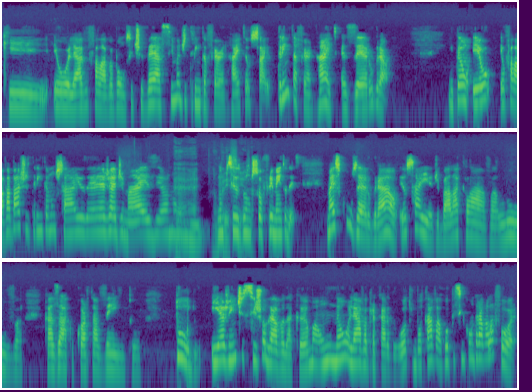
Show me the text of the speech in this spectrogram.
que eu olhava e falava: bom, se tiver acima de 30 Fahrenheit, eu saio. 30 Fahrenheit é zero grau. Então eu, eu falava: abaixo de 30 eu não saio, é, já é demais, e eu não, é, não, não preciso de um sofrimento desse. Mas com zero grau, eu saía de balaclava, luva, casaco corta-vento, tudo. E a gente se jogava da cama, um não olhava para a cara do outro, botava a roupa e se encontrava lá fora.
